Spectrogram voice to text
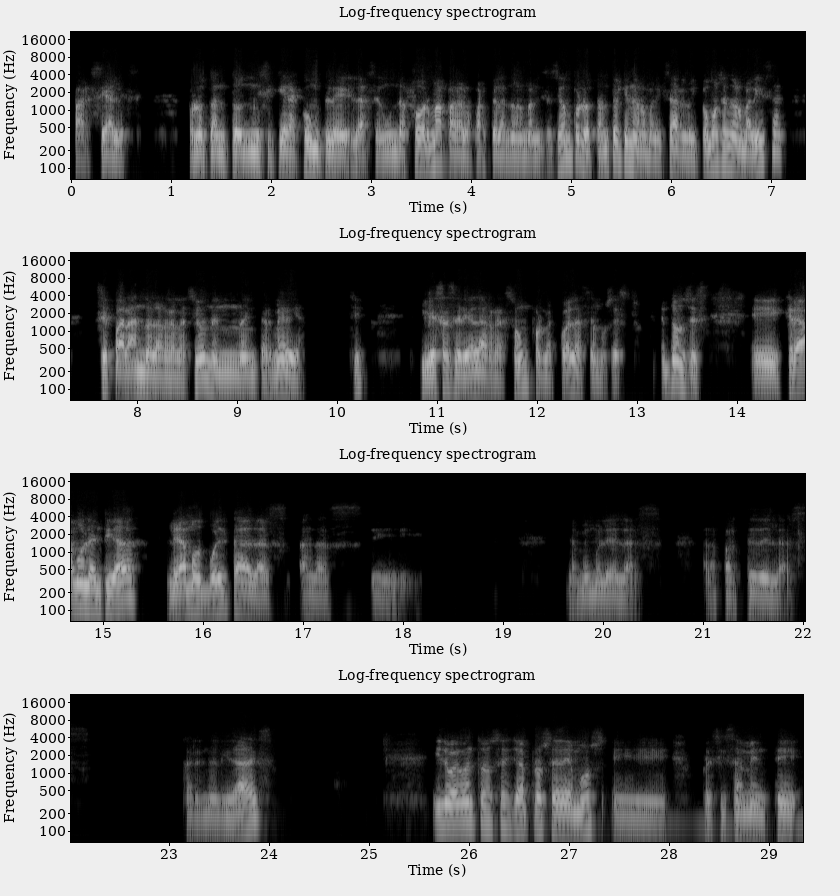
parciales. Por lo tanto, ni siquiera cumple la segunda forma para la parte de la normalización, por lo tanto hay que normalizarlo. ¿Y cómo se normaliza? separando la relación en una intermedia. ¿sí? Y esa sería la razón por la cual hacemos esto. Entonces, eh, creamos la entidad, le damos vuelta a las, a las eh, llamémosle a, las, a la parte de las cardinalidades. Y luego entonces ya procedemos eh, precisamente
